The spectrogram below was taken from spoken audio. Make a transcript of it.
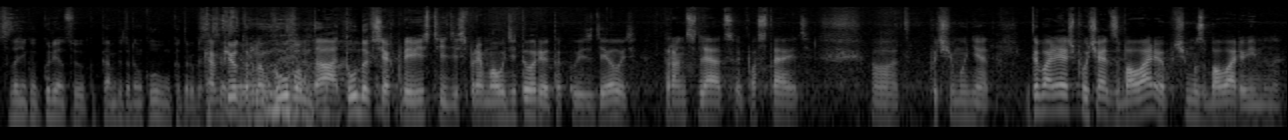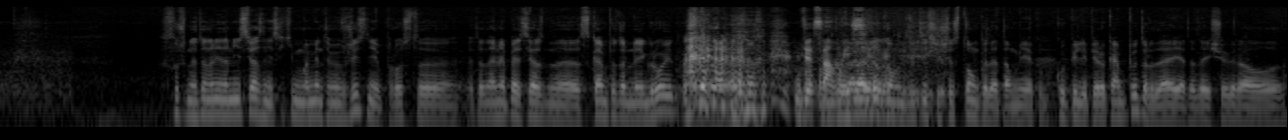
Создание конкуренцию к компьютерным клубам, которые... компьютерным клубом, да, оттуда всех привести, здесь прям аудиторию такую сделать, трансляцию поставить. Вот. Почему нет? Ты болеешь, получается, за Баварию. Почему за Баварию именно? Слушай, ну это, наверное, не связано ни с какими моментами в жизни, просто это, наверное, опять связано с компьютерной игрой. Где В самые сильные? далеком 2006 когда там мне ку- купили первый компьютер, да, я тогда еще играл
